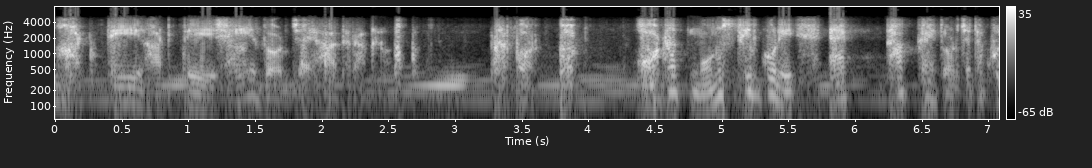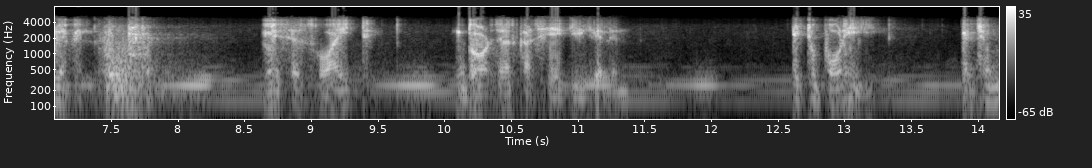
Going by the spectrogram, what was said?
হাঁটতে হাঁটতে এসে দরজায় হাত রাখল। হঠাৎ মনস্থির করে এক ধাক্কায় দরজাটা খুলে ফেলল। মিসেস হোয়াইট দরজার কাছে এগিয়ে গেলেন। একটু পরেই একজন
